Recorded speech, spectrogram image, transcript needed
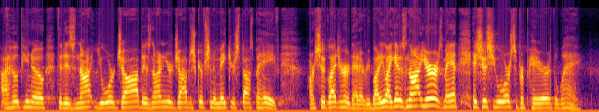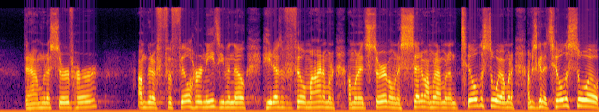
I hope you know that it's not your job, it's not in your job description to make your spouse behave. Aren't you glad you heard that, everybody? Like, it is not yours, man. It's just yours to prepare the way. That I'm going to serve her. I'm going to fulfill her needs, even though he doesn't fulfill mine. I'm going to, I'm going to serve. I'm going to set him. I'm going to, I'm going to till the soil. I'm, going to, I'm just going to till the soil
